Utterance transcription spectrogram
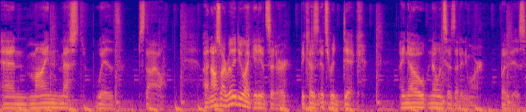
and mind messed with style. And also, I really do like Idiot Sitter because it's ridic. I know no one says that anymore, but it is.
